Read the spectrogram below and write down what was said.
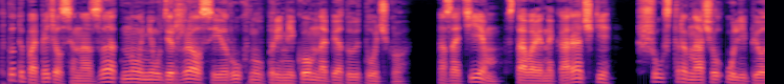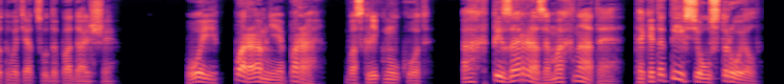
Кто-то попятился назад, но не удержался и рухнул прямиком на пятую точку. А затем, вставая на карачки, шустро начал улепетывать отсюда подальше. «Ой, пора мне, пора!» — воскликнул кот. «Ах ты, зараза мохнатая! Так это ты все устроил!» —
